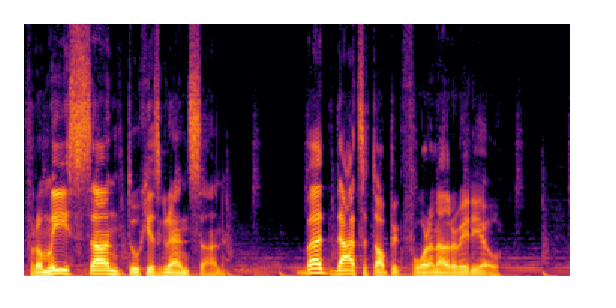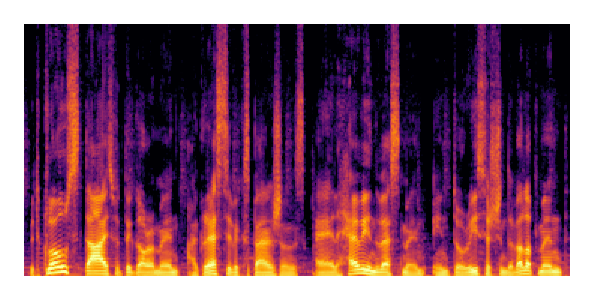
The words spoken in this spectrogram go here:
from Lee's son to his grandson but that's a topic for another video. With close ties with the government, aggressive expansions, and heavy investment into research and development,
